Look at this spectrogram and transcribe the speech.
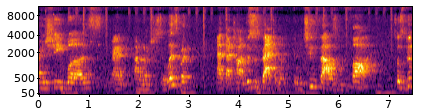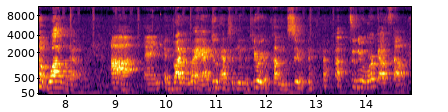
and she was, and I don't know if she still is, but at that time, this was back in, in 2005. So it's been a while ago. Uh, and, and by the way, I do have some new material coming soon. some new workout stuff.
